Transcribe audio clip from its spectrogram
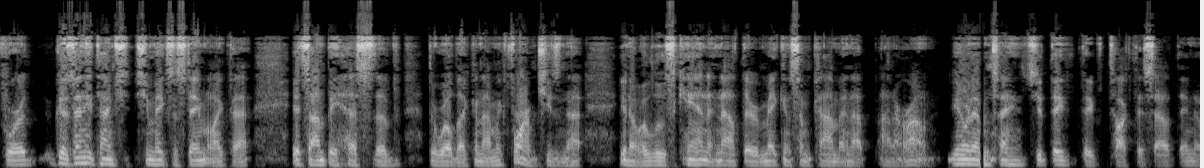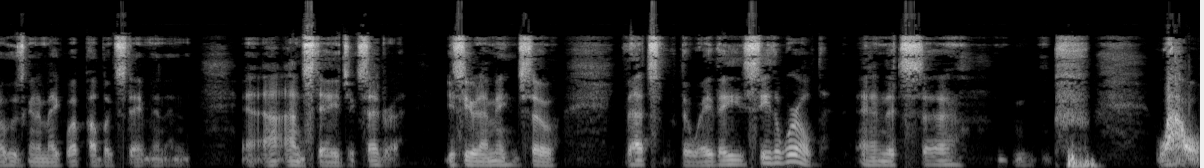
for because anytime she, she makes a statement like that, it's on behest of the World Economic Forum. She's not, you know, a loose cannon out there making some comment up on her own. You know what I'm saying? She, they they've talked this out. They know who's going to make what public statement and uh, on stage, etc. You see what I mean? So that's the way they see the world and it's uh, wow.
